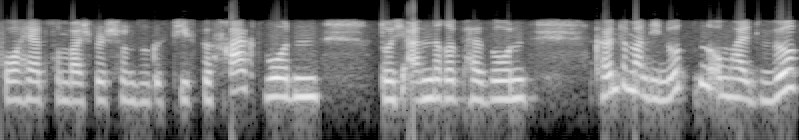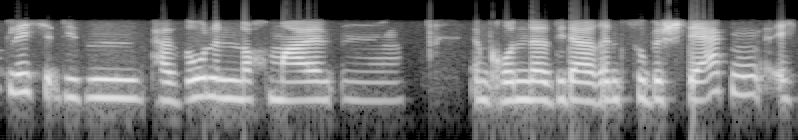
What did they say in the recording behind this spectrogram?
vorher zum Beispiel schon suggestiv befragt wurden durch andere Personen, könnte man die nutzen, um halt wirklich diesen Personen nochmal mm, im Grunde sie darin zu bestärken, echt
